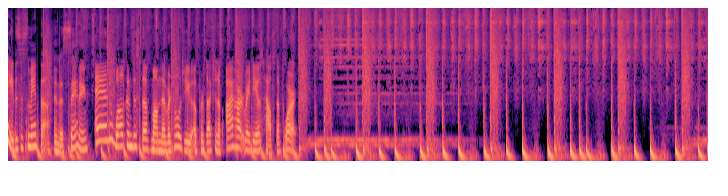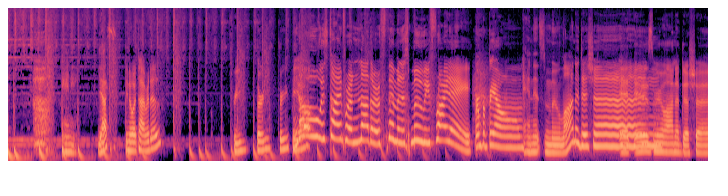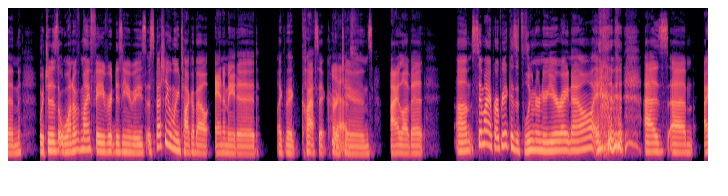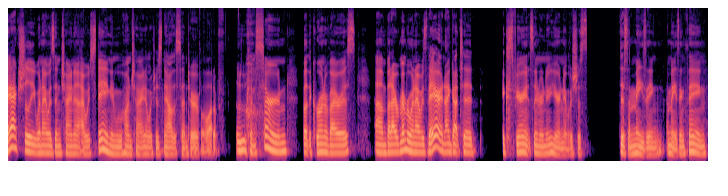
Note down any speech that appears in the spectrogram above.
Hey, this is Samantha. And this is Annie. And welcome to Stuff Mom Never Told You, a production of iHeartRadio's How Stuff Works. Annie, Yes? you know what time it is? 3.33 p.m. No, it's time for another Feminist Movie Friday. Brum, brum, brum. And it's Mulan edition. It is Mulan Edition, which is one of my favorite Disney movies, especially when we talk about animated, like the classic Yes. cartoons. I love it. Um, Semi appropriate because it's Lunar New Year right now. And as um, I actually, when I was in China, I was staying in Wuhan, China, which is now the center of a lot of Ooh. concern about the coronavirus. Um, but I remember when I was there and I got to experience Lunar New Year, and it was just this amazing, amazing thing.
